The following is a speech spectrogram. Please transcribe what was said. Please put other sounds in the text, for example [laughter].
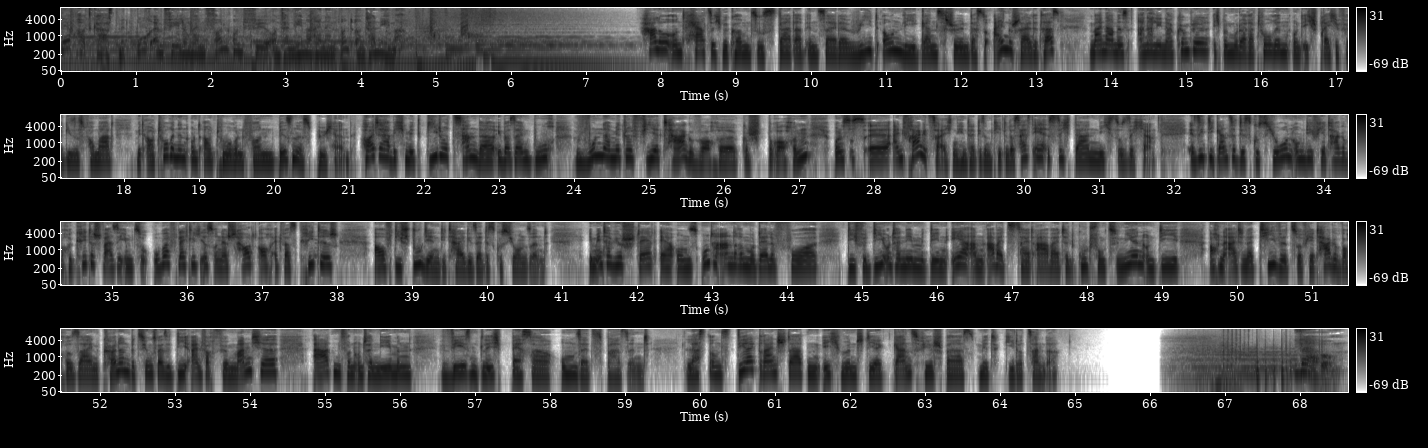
Der Podcast mit Buchempfehlungen von und für Unternehmerinnen und Unternehmer. Hallo und herzlich willkommen zu Startup Insider Read Only. Ganz schön, dass du eingeschaltet hast. Mein Name ist Annalena Kümpel, ich bin Moderatorin und ich spreche für dieses Format mit Autorinnen und Autoren von Businessbüchern. Heute habe ich mit Guido Zander über sein Buch Wundermittel Vier-Tage-Woche gesprochen und es ist äh, ein Fragezeichen hinter diesem Titel. Das heißt, er ist sich da nicht so sicher. Er sieht die ganze Diskussion um die Vier-Tage-Woche kritisch, weil sie ihm zu oberflächlich ist und er schaut auch etwas kritisch auf die Studien, die Teil dieser Diskussion sind. Im Interview stellt er uns unter anderem Modelle vor, die für die Unternehmen, mit denen er an Arbeitszeit arbeitet, gut funktionieren und die auch eine Alternative zur Viertagewoche sein können, beziehungsweise die einfach für manche Arten von Unternehmen wesentlich besser umsetzbar sind. Lasst uns direkt reinstarten. Ich wünsche dir ganz viel Spaß mit Guido Zander. Werbung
